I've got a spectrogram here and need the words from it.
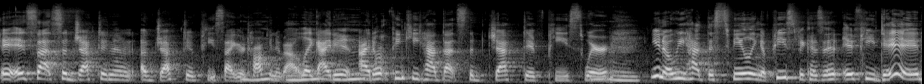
it's that subjective and objective peace that you're Mm-hmm, talking about. Like, I didn't, I don't think he had that subjective peace where, you know, he had this feeling of peace because if, if he did,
